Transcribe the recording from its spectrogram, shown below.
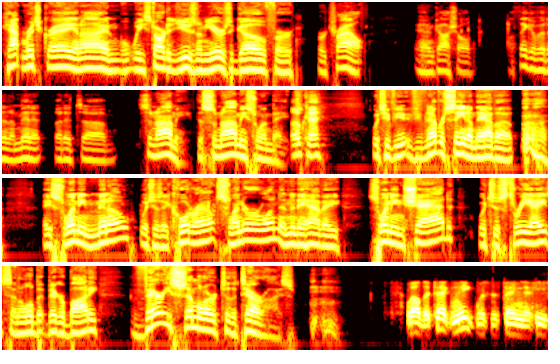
Captain Rich Gray and I, and we started using them years ago for for trout. And gosh, I'll I'll think of it in a minute, but it's uh, tsunami, the tsunami swim baits. Okay, which if you if you've never seen them, they have a a swimming minnow, which is a quarter ounce, slenderer one, and then they have a swimming shad, which is three eighths and a little bit bigger body. Very similar to the TerrorEyz. Well, the technique was the thing that he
